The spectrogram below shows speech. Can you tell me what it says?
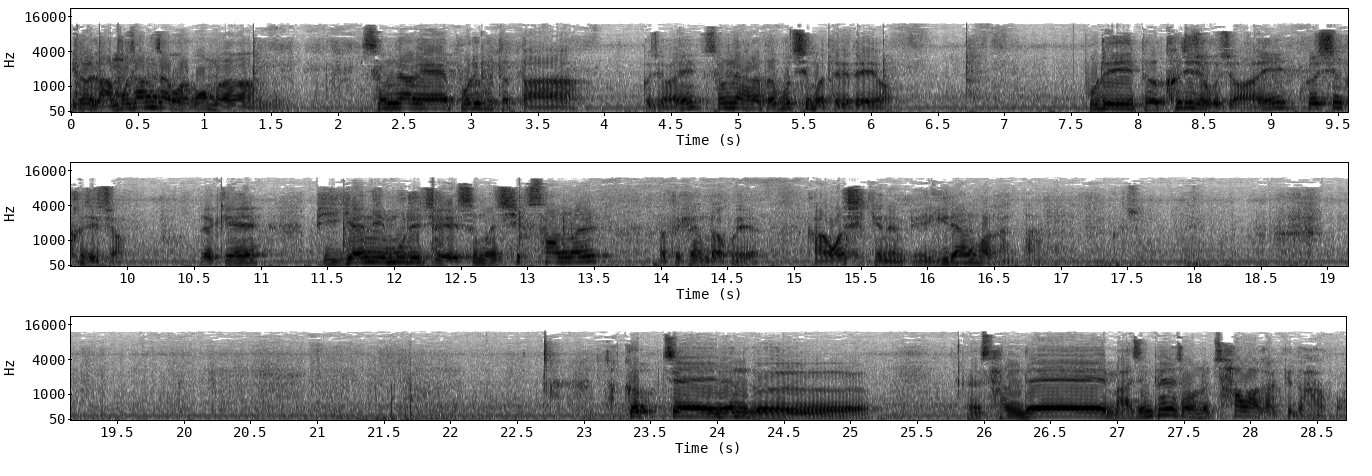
이걸 나무장작으로 보면 성냥에 불이 붙었다, 그죠? 성냥 하나 더 붙이면 어떻게 돼요? 불이 더 커지죠, 그죠? 훨씬 커지죠. 이렇게 비견이 무리지에 있으면 식상을 어떻게 한다고 해요? 강화시키는 배기량과 같다. 그죠? 자, 급제는 그, 그 상대 맞은편에서 오는 차와 같기도 하고,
